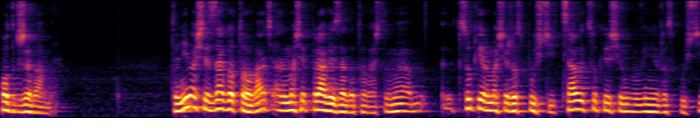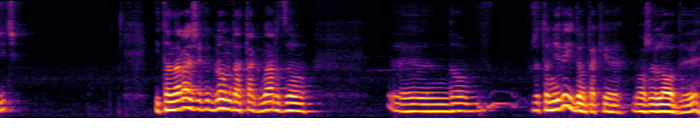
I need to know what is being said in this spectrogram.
podgrzewamy. To nie ma się zagotować, ale ma się prawie zagotować. To ma, cukier ma się rozpuścić. Cały cukier się powinien rozpuścić. I to na razie wygląda tak bardzo, no, że to nie wyjdą takie może lody,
